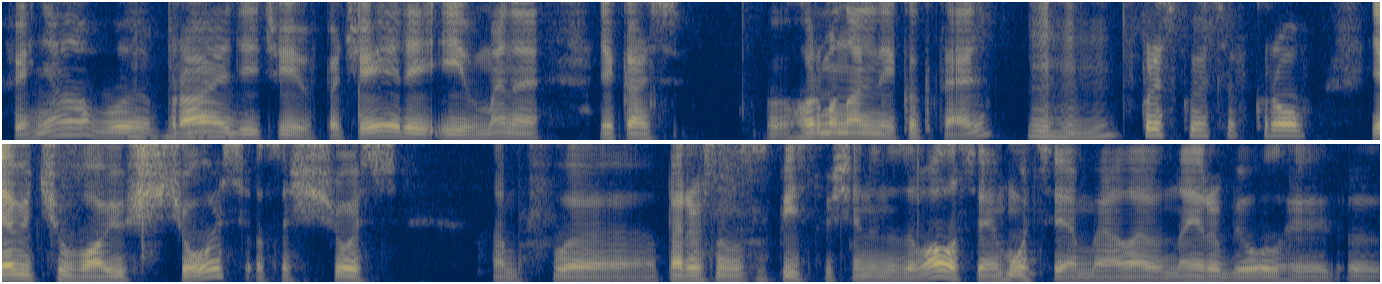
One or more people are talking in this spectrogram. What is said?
фігня в Мгм. прайді чи в печері, і в мене якась гормональний коктейль Угу. вприскується в кров. Я відчуваю щось, оце щось там в е, первісному суспільстві ще не називалося емоціями, але нейробіологи, е,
